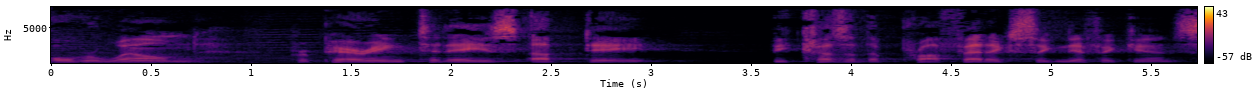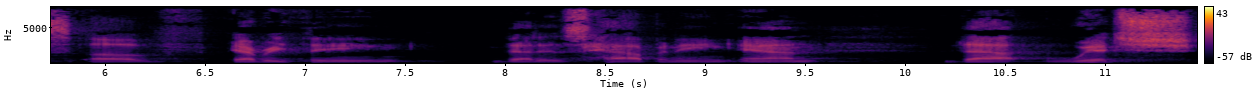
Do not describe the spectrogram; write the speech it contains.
overwhelmed preparing today's update because of the prophetic significance of everything that is happening and that which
